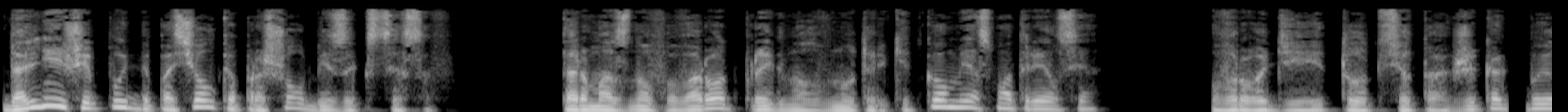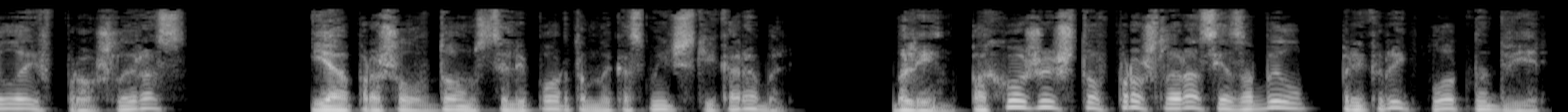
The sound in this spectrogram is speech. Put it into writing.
Дальнейший путь до поселка прошел без эксцессов. Тормознув ворот, прыгнул внутрь китком и осмотрелся. Вроде тут все так же, как было и в прошлый раз. Я прошел в дом с телепортом на космический корабль. Блин, похоже, что в прошлый раз я забыл прикрыть плотно дверь.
